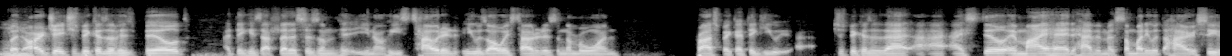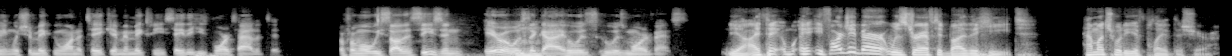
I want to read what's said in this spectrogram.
But Mhm. RJ, just because of his build, I think his athleticism, you know, he's touted. He was always touted as the number one prospect. I think he, just because of that, I, I still in my head have him as somebody with a higher ceiling, which should make me want to take him and makes me say that he's more talented. But from what we saw this season, Herro was the Mhm. guy who was who was more advanced. yeah, I think if RJ Barrett was drafted by the Heat, how much would he have played this year?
